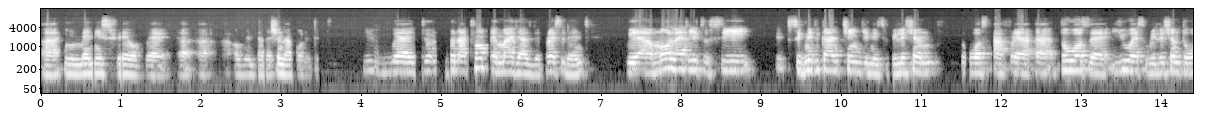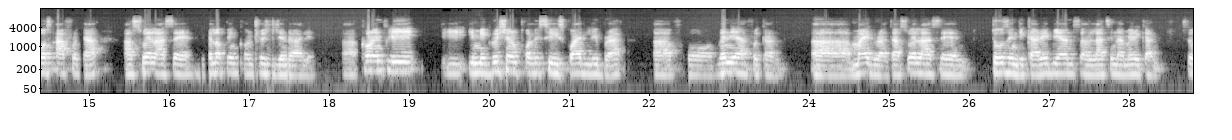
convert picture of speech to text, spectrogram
uh, in many spheres of, of international politics. If Donald Trump emerges as the president, we are more likely to see significant change in its relation towards Africa, uh, towards the U.S. relation towards Africa, as well as uh, developing countries generally. Uh, currently, immigration policy is quite liberal uh, for many African uh, migrants, as well as um, those in the Caribbean and Latin American. So,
